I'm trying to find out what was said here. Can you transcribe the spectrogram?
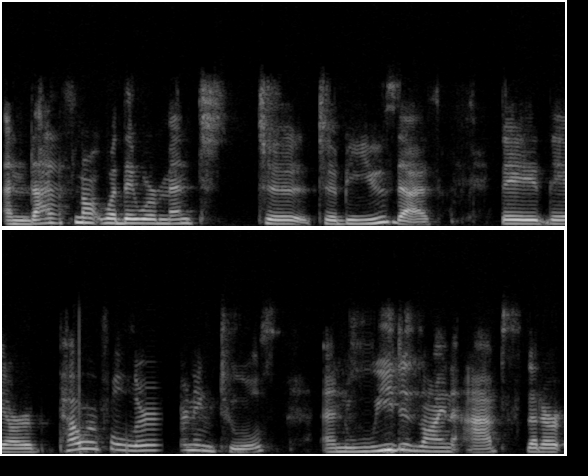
And that's not what they were meant to to be used as. They they are powerful learning tools and we design apps that are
